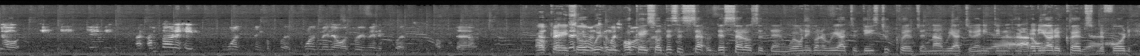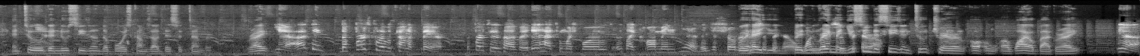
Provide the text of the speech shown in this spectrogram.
No, he, he gave me. I, I'm starting to hate one single clip, one minute or three minute clips of that. Okay, They're so we, okay, so this is this settles it then. We're only gonna react to these two clips and not react to anything, Yeah, uh, any other clips yeah. before the, until Yeah. the new season of The Boys comes out this September, right? Yeah, I think the first clip was kind of fair. The first clip was kind of fair. It didn't have too much spoilers. It was like common. Yeah, they just showed But him hey, a you, superhero. but One Raymond, you seen the season two trailer a, a, a while back, right? Yeah.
